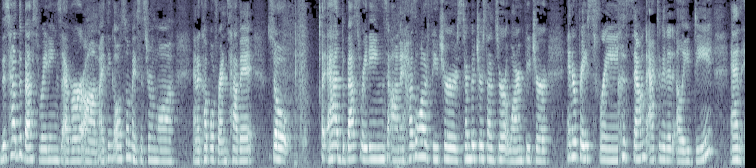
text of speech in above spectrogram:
This had the best ratings ever. Um, I think also my sister-in-law and a couple friends have it. So it had the best ratings. Um, it has a lot of features, temperature sensor, alarm feature, interface free, sound activated LED, and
